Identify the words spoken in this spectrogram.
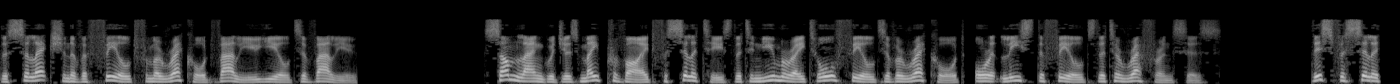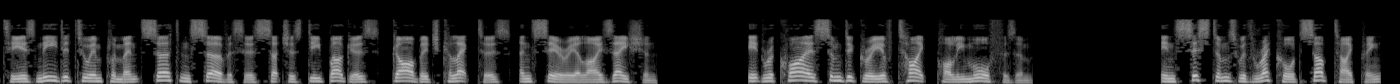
the selection of a field from a record value yields a value. Some languages may provide facilities that enumerate all fields of a record, or at least the fields that are references. This facility is needed to implement certain services such as debuggers, garbage collectors, and serialization. It requires some degree of type polymorphism. In systems with record subtyping,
